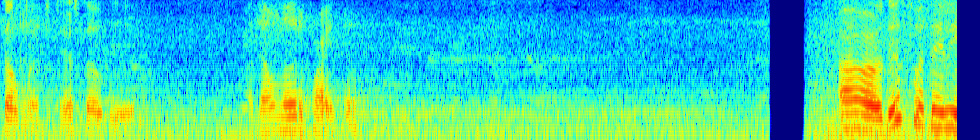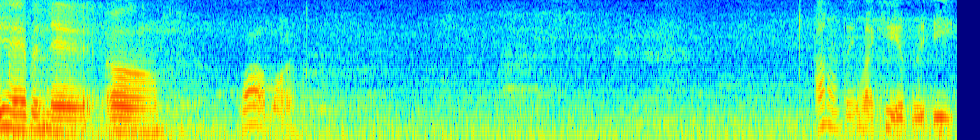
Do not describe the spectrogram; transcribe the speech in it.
so much. They're so good. I don't love the price though. Oh, this is what they be having at um, Walmart. I don't think my kids would eat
